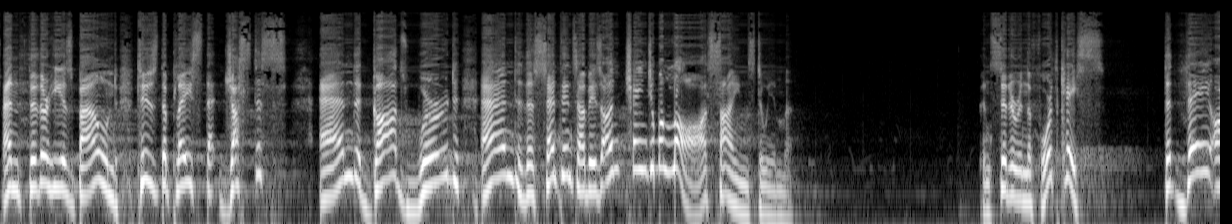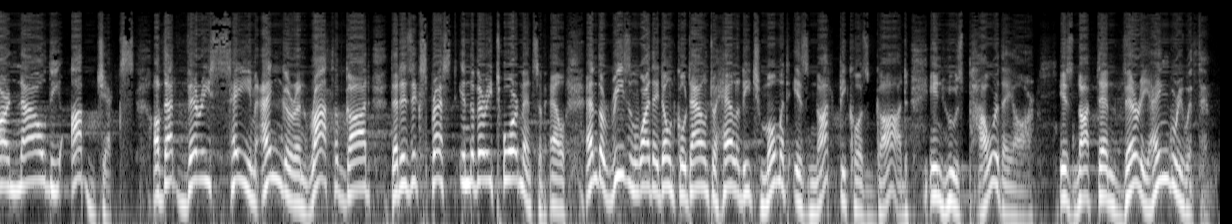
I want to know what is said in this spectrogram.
and thither he is bound. Tis the place that justice and God's word and the sentence of his unchangeable law assigns to him. Consider in the fourth case, that they are now the objects of that very same anger and wrath of God that is expressed in the very torments of hell. And the reason why they don't go down to hell at each moment is not because God, in whose power they are, is not then very angry with them,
